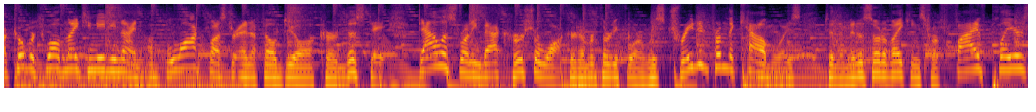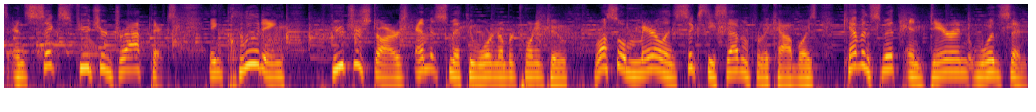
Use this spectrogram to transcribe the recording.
October 12, 1989, a blockbuster NFL deal occurred this day. Dallas running back Herschel Walker, number 34, was traded from the Cowboys to the Minnesota Vikings for five players and six future draft picks, including future stars Emmitt Smith, who wore number 22, Russell Maryland, 67 for the Cowboys, Kevin Smith, and Darren Woodson.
